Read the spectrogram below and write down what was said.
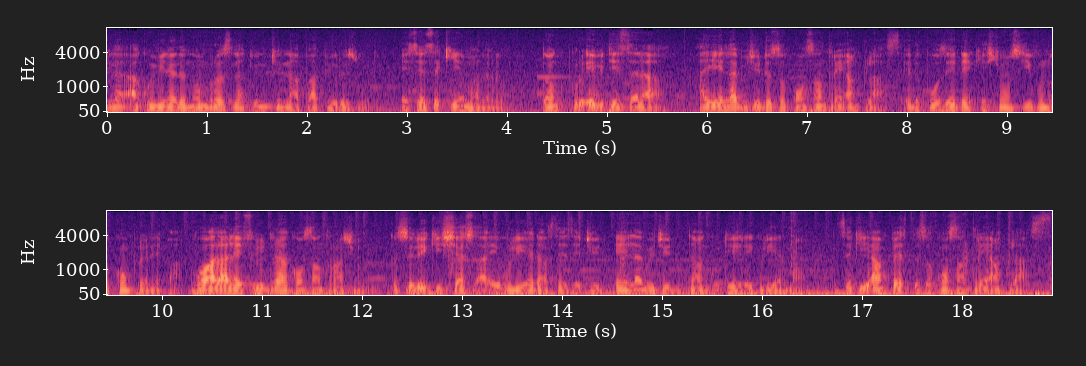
il a accumulé de nombreuses lacunes qu'il n'a pas pu résoudre. Et c'est ce qui est malheureux. Donc pour éviter cela, ayez l'habitude de se concentrer en classe et de poser des questions si vous ne comprenez pas. Voilà les fruits de la concentration, que celui qui cherche à évoluer dans ses études ait l'habitude d'en goûter régulièrement. Ce qui empêche de se concentrer en classe.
